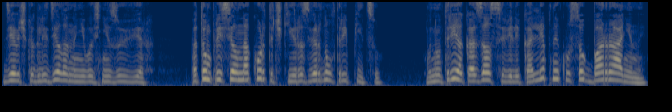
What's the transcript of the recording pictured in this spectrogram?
Девочка глядела на него снизу вверх. Потом присел на корточки и развернул трепицу. Внутри оказался великолепный кусок баранины,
